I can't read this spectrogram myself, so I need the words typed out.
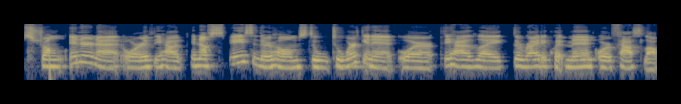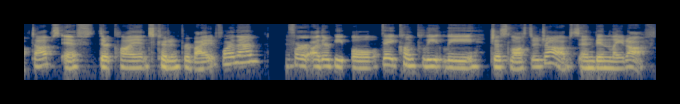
strong internet or if they had enough space in their homes to, to work in it, or they had like the right equipment or fast laptops if their clients couldn't provide it for them. For other people, they completely just lost their jobs and been laid off.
